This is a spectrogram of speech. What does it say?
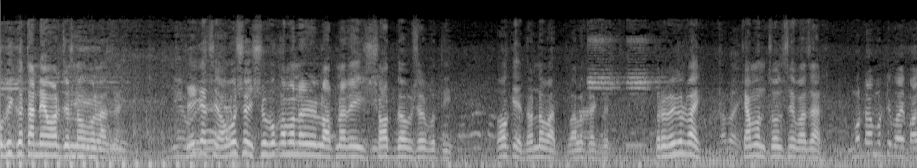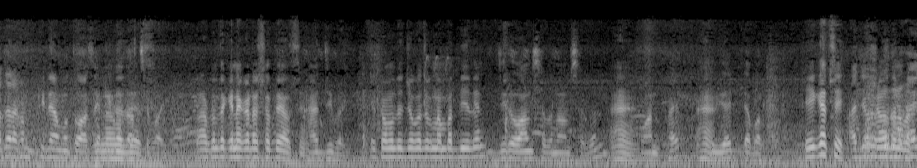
অভিজ্ঞতা নেওয়ার জন্য বলা যায়। ঠিক আছে অবশ্যই শুভকামনা রইল আপনার এই সব ব্যবসার প্রতি। ওকে ধন্যবাদ ভালো থাকবেন। তো রবিকুল ভাই হ্যাঁ কেমন চলছে বাজার? মোটামুটি ভাই বাজার এখন কেনার মতো আছে কেনা যাচ্ছে ভাই। আর আপনাদের কেনাকাটার সাথে আছে? হ্যাঁ জি ভাই। একটু আমাদের যোগাযোগ নাম্বার দিয়ে দেন। Zero one seven one seven হ্যাঁ। ওয়ান ফাইভ হ্যাঁ। Two eight double four. ঠিক আছে ভাই,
